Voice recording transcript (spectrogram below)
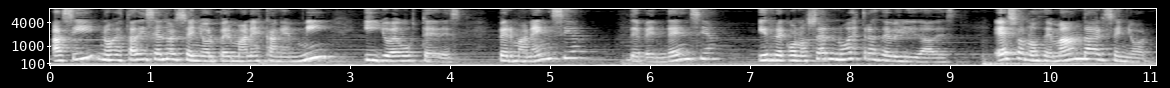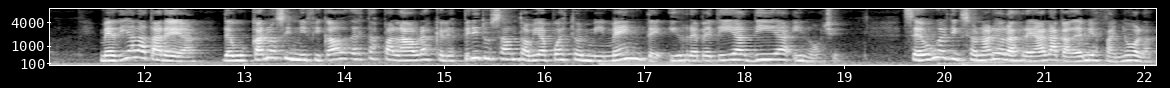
Así nos está diciendo el Señor, permanezcan en mí y yo en ustedes. Permanencia, dependencia y reconocer nuestras debilidades. Eso nos demanda el Señor. Me di a la tarea de buscar los significados de estas palabras que el Espíritu Santo había puesto en mi mente y repetía día y noche. Según el diccionario de la Real Academia Española,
